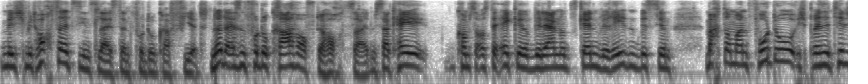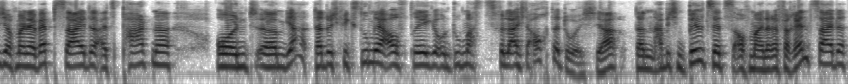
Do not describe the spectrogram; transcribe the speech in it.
mich mit Hochzeitsdienstleistern fotografiert. Ne, da ist ein Fotograf auf der Hochzeit. Und ich sage, hey, kommst aus der Ecke, wir lernen uns kennen, wir reden ein bisschen. Mach doch mal ein Foto, ich präsentiere dich auf meiner Webseite als Partner und ähm, ja, dadurch kriegst du mehr Aufträge und du machst es vielleicht auch dadurch. Ja, dann habe ich ein Bild, setzt auf meine Referenzseite,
